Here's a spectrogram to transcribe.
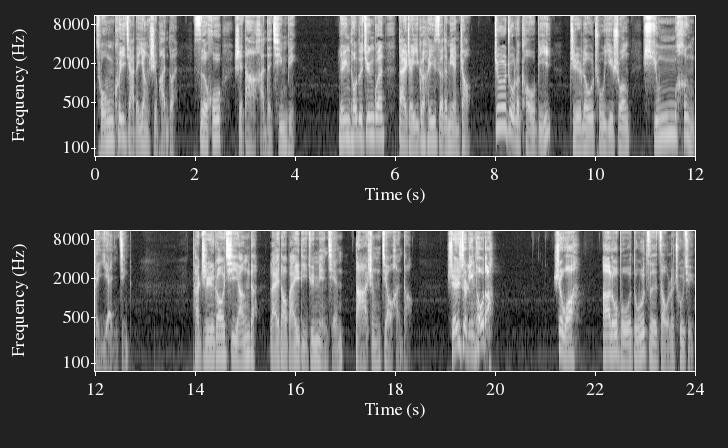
从盔甲的样式判断，似乎是大汗的亲兵。领头的军官戴着一个黑色的面罩，遮住了口鼻。只露出一双凶横的眼睛。他趾高气扬地来到白帝军面前，大声叫喊道：“谁是领头的？”“是我。”阿鲁卜独自走了出去，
